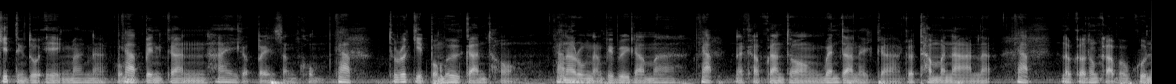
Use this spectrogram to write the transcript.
คิดถึงตัวเองมากนะผมครับเป็นการให้กับไปสังคมครับ ธุรกิจผมก็คือการทองครับหน้าโรงหนังพิบริดรามาครับนะครับ การทองแว่นตานาฬิกาก็ทำมานานแล้วครับแล้วก็ต้องกราบขอบคุณ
